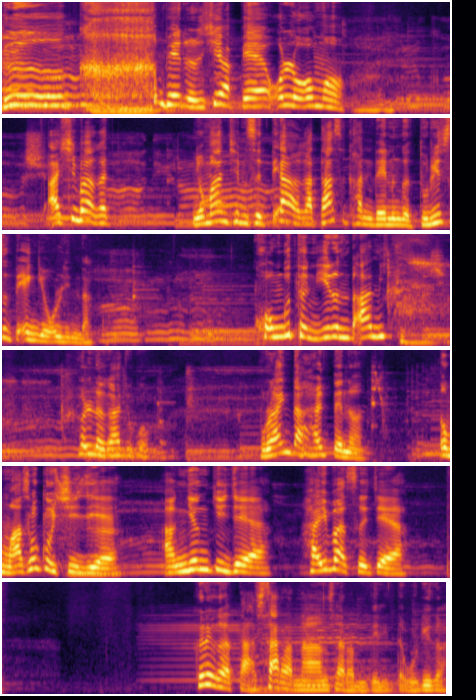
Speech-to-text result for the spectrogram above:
그 큰 배를 시합에 올라오면 아시마가 요만치면서 떼아가 다섯 칸 되는 거 둘이서 땡겨 올린다고. 콩 같은 이런 땀이 쭉 흘러가지고 브라인다 할 때는 또 마술구 시제, 안경지제, 하이바스제 그래가 다 살아난 사람들이다 우리가.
